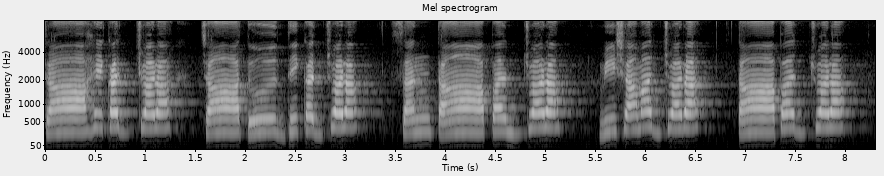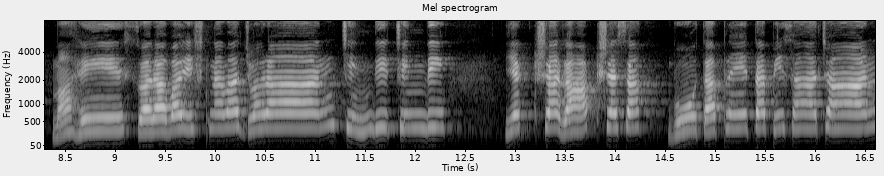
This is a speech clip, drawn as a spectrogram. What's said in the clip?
त्राहिकज्वर చాతుర్ధికజ్వర సంతాపజ్వర విషమజ్వర తాపజ్వర మహేశ్వర వైష్ణవ జ్వరాన్ చింది చింది యక్ష రాక్షస భూత ప్రేత పిశాచాన్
